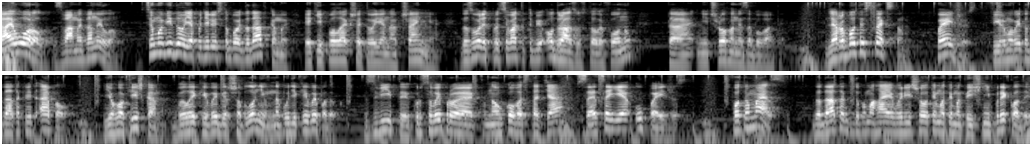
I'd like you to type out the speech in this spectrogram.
Hi World! З вами Данило. В цьому відео я поділюсь з тобою додатками, які полегшать твоє навчання, дозволять працювати тобі одразу з телефону та нічого не забувати. Для роботи з текстом Pages – фірмовий додаток від Apple. Його фішка великий вибір шаблонів на будь-який випадок. Звіти, курсовий проект, наукова стаття все це є у Pages. Photomez – додаток допомагає вирішувати математичні приклади.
